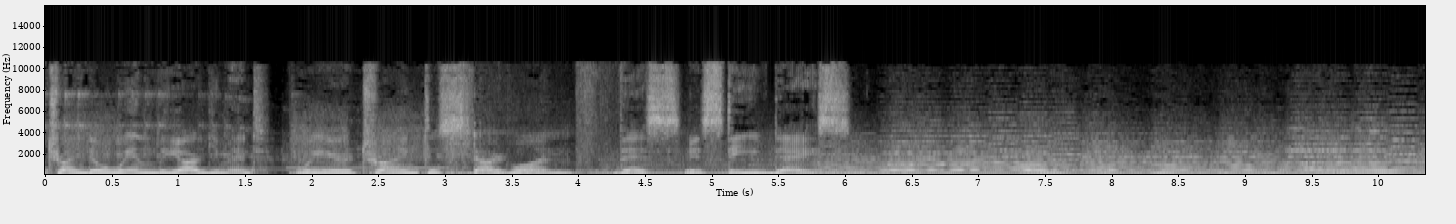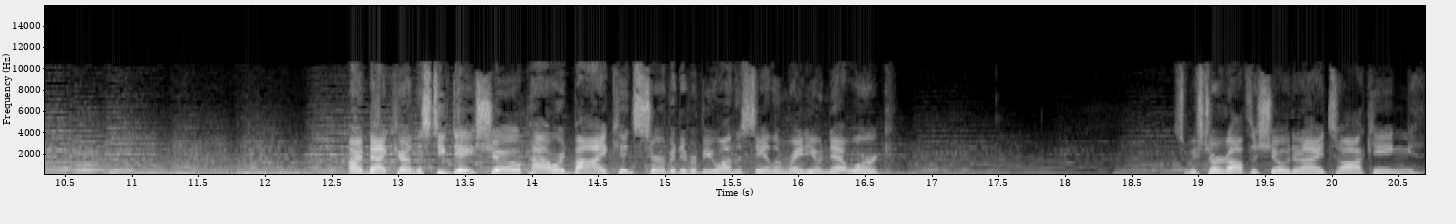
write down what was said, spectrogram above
Not trying to win the argument, we're trying to start one. This is Steve Deace. All right, back here on the Steve Deace Show, powered by Conservative Review on the Salem Radio Network. So we started off the show tonight talking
